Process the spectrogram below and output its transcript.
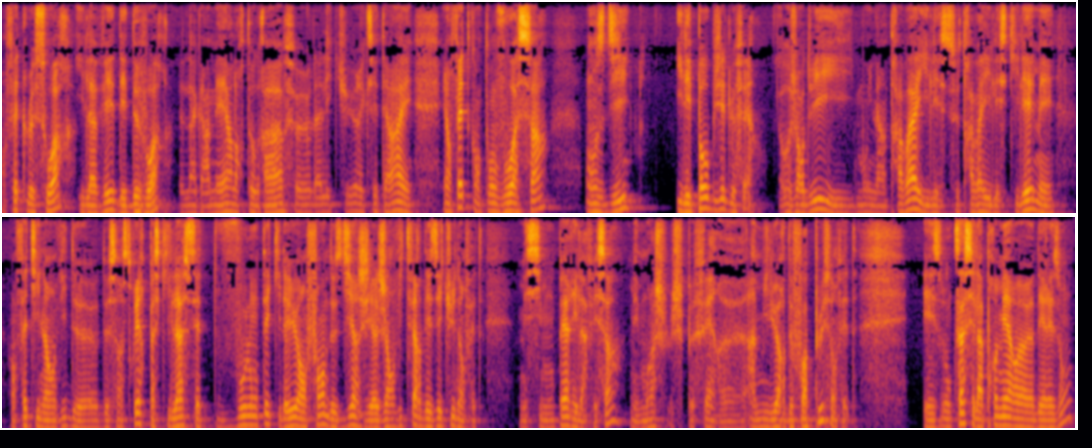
En fait, le soir, il avait des devoirs, la grammaire, l'orthographe, euh, la lecture, etc. Et, en fait, quand on voit ça, on se dit, il n'est pas obligé de le faire. Aujourd'hui, il, bon, il a un travail, il est, ce travail, il est ce qu'il est, mais en fait, il a envie de, s'instruire parce qu'il a cette volonté qu'il a eu enfant de se dire, j'ai envie de faire des études, en fait. Mais si mon père il a fait ça, mais moi je, peux faire euh, un milliard de fois plus en fait. Et donc ça c'est la première euh, des raisons.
